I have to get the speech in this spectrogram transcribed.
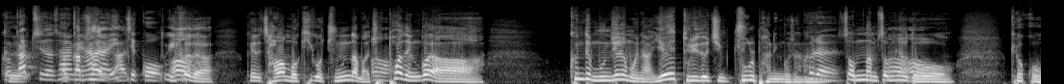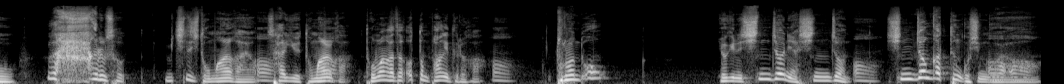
그 깝치는 사람이 깝치는 하나 아, 있고. 또 있거든. 그래서 잡아 먹히고 죽는단 말이야. 어. 초토화된 거야. 어. 근데 문제는 뭐냐? 얘 둘이도 지금 죽을 판인 거잖아. 그래. 썸남 썸녀도. 그래갖고 으아 그러면서 미친 듯이 도망을 가요. 어. 살기 위해 도망을 어. 가. 도망가서 어떤 방에 들어가. 어. 들어왔는데 어? 여기는 신전이야 신전. 어. 신전 같은 곳인 어, 거야. 어.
